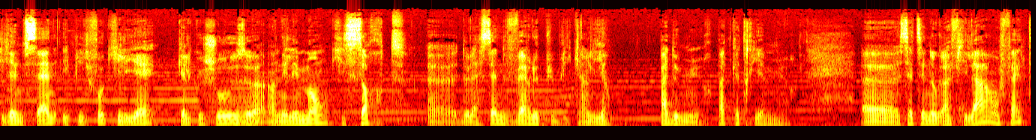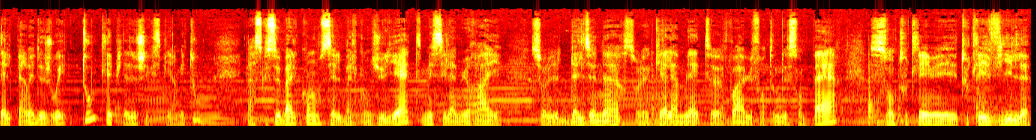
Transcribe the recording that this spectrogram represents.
Il y a une scène et puis il faut qu'il y ait quelque chose, un élément qui sorte euh, de la scène vers le public, un lien. Pas de mur, pas de quatrième mur. Euh, cette scénographie-là, en fait, elle permet de jouer toutes les pièces de Shakespeare, mais tout. Parce que ce balcon, c'est le balcon de Juliette, mais c'est la muraille sur le d'Elseneur sur lequel Hamlet euh, voit le fantôme de son père. Ce sont toutes les, toutes les villes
